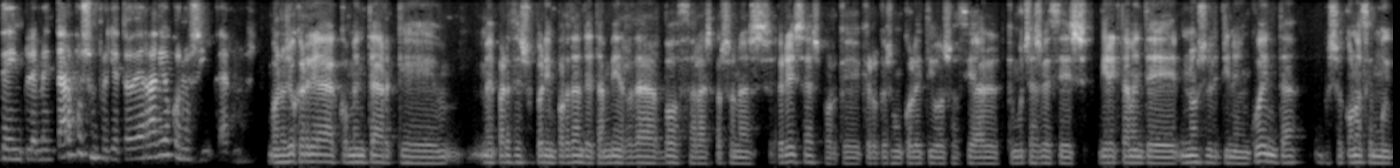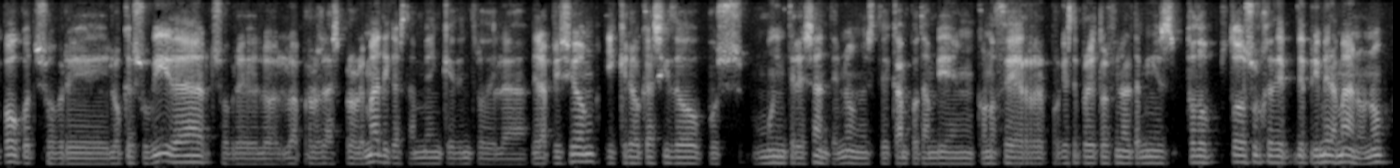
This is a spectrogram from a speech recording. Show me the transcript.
de implementar pues, un proyecto de radio con los internos. Bueno, yo querría comentar que me parece súper importante también dar voz a las personas presas porque creo que es un colectivo social que muchas veces directamente no se le tiene en cuenta, se conoce muy poco sobre lo que es su vida, sobre las problemáticas también que dentro de la, de la, prisión y creo que ha sido pues muy interesante ¿no? en este campo también conocer, porque este proyecto al final también es todo, todo surge de primera mano, ¿no?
